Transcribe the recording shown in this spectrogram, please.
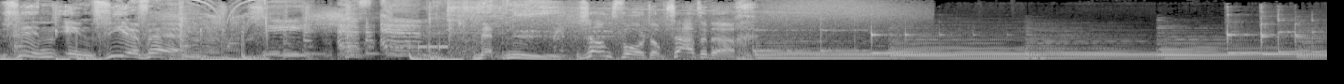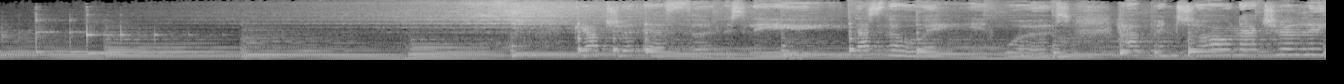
zin in ZFM. ZFM. Met nu Zandvoort op zaterdag. Capture effortlessly, that's the way it was. Happened so naturally,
